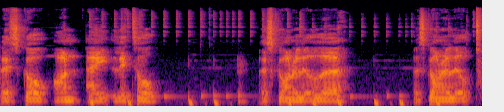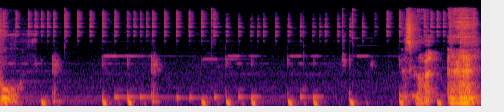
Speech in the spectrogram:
let's go on a little let's go on a little uh, let's go on a little tour. Let's go on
